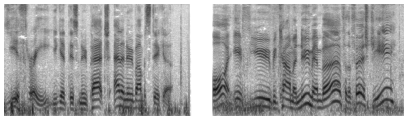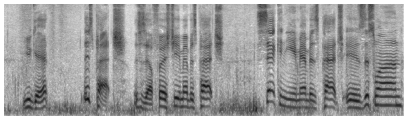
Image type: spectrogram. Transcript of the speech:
year three, you get this new patch and a new bumper sticker. Or if you become a new member for the first year, you get this patch. This is our first year members patch. Second year members patch is this one.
